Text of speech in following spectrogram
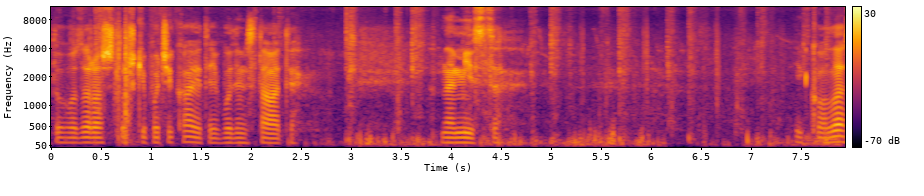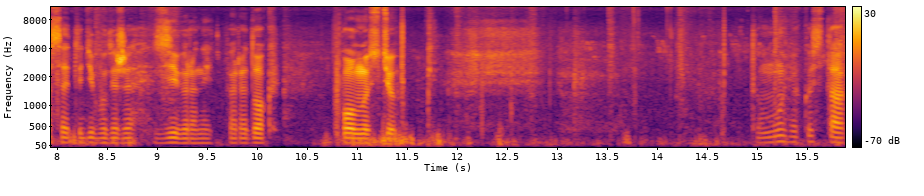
Того зараз трошки почекаєте і будемо ставити на місце. І колеса, і тоді буде вже зібраний передок повністю. Тому якось так.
